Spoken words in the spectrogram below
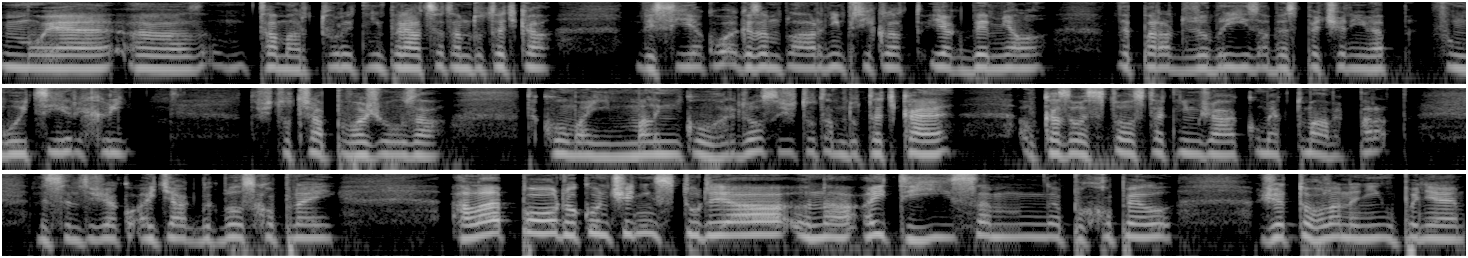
moje uh, ta maturitní práce tam do teďka vysí jako exemplární příklad, jak by měl vypadat dobrý, zabezpečený web, fungující, rychlý. Takže to třeba považuji za takovou mají malinkou hrdost, že to tam do teďka je a ukazuje se to ostatním žákům, jak to má vypadat. Myslím si, že jako ITák bych byl schopný. Ale po dokončení studia na IT jsem pochopil, že tohle není úplně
